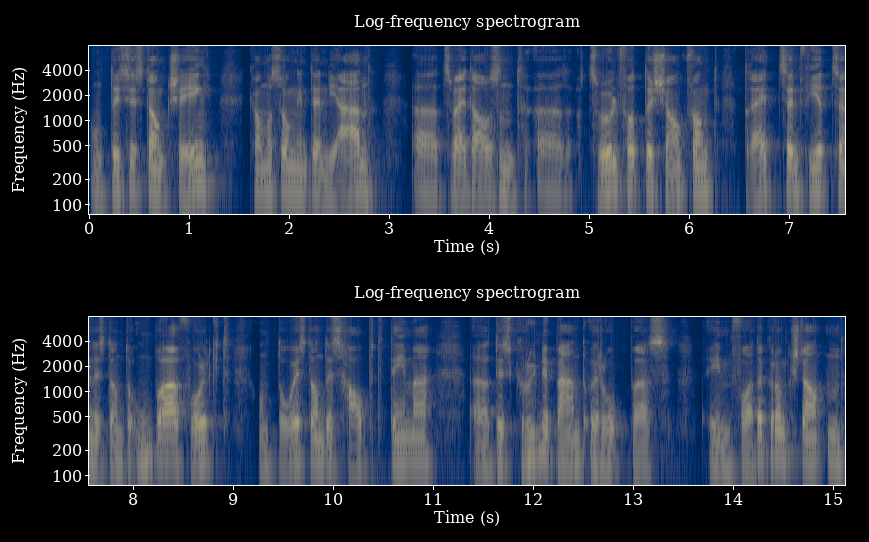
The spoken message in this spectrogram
Und das ist dann geschehen, kann man sagen, in den Jahren 2012 hat das schon angefangen, 13, 14 ist dann der Umbau erfolgt und da ist dann das Hauptthema äh, das grüne Band Europas im Vordergrund gestanden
